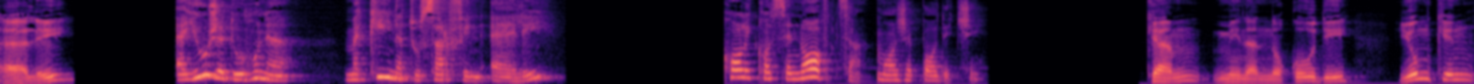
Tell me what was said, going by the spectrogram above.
آلي؟ أيوجد هنا ماكينة صرف آلي؟ koliko se novca može podići كم من النقود يمكن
